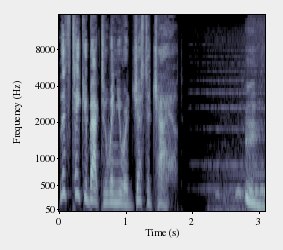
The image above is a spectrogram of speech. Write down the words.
Let's take you back to when you were just a child. Hmm.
